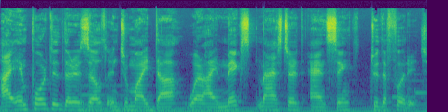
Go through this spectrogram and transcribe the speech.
I imported the result into my DAW where I mixed, mastered, and synced to the footage.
